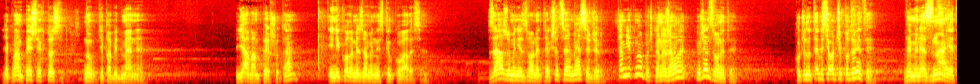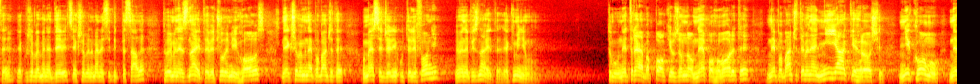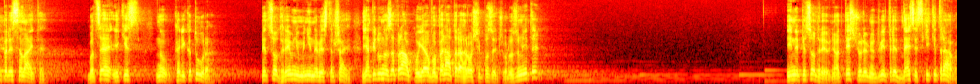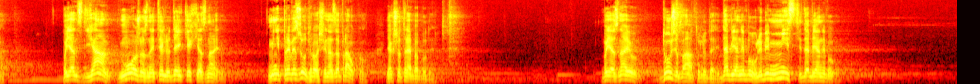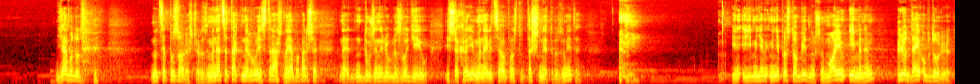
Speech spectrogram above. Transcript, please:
як вам пише хтось, ну, типа від мене, я вам пишу, так? І ніколи ми з вами не спілкувалися. Зразу мені дзвоните. Якщо це меседжер, там є кнопочка, нажали і вже дзвоните. Хочу на тебе ці очі подивити. Ви мене знаєте, якщо ви мене дивитеся, якщо ви на мене всі підписали, то ви мене знаєте, ви чули мій голос. Якщо ви мене побачите у меседжері у телефоні, ви мене пізнаєте, як мінімум. Тому не треба, поки зо мною не поговорите, не побачите мене, ніякі гроші нікому не пересилайте. Бо це якась ну, карикатура. 500 гривень мені не вистачає. Я піду на заправку, я в оператора гроші позичу. Розумієте? І не 500 гривень, а 1000 гривень, 2, 3, 10, скільки треба. Бо я, я можу знайти людей, яких я знаю. Мені привезуть гроші на заправку, якщо треба буде. Бо я знаю дуже багато людей, де б я не був, в будь-якому місті, де б я не був. Я буду. Ну, це позорище. Мене це так нервує, страшно. Я, по-перше, дуже не люблю злодіїв і шахраїв, мене від цього просто тошнить, розумієте? І, і мені, мені просто обідно, що моїм іменем людей обдурюють.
